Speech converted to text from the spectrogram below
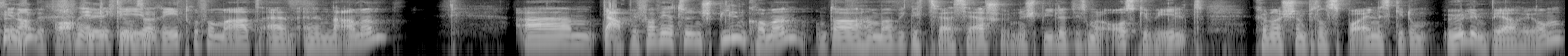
Genau, wir brauchen endlich für unser Retro-Format einen, einen Namen. Ähm, ja, bevor wir zu den Spielen kommen, und da haben wir wirklich zwei sehr schöne Spiele diesmal ausgewählt, können wir schon ein bisschen spoilen, es geht um Ölimperium.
